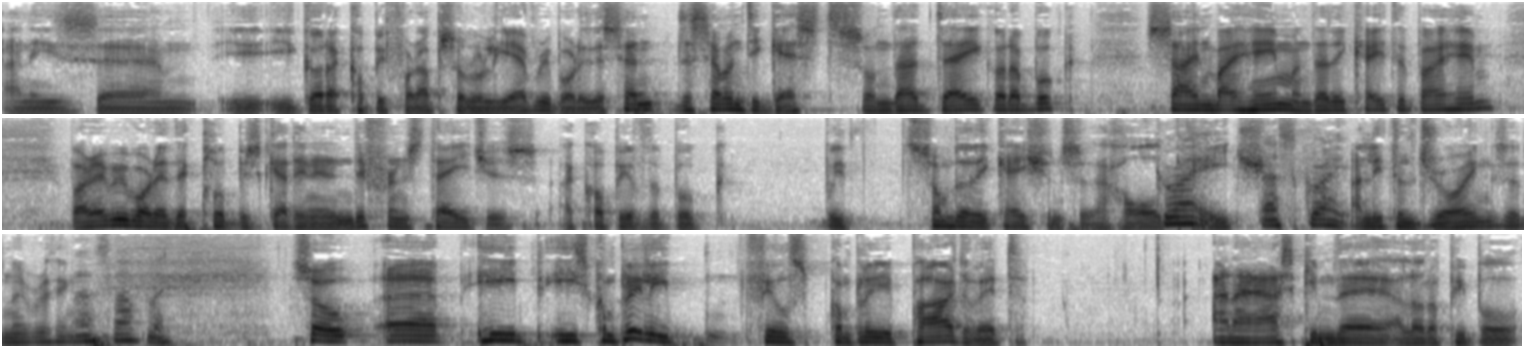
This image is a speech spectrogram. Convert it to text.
and he's um, he, he got a copy for absolutely everybody. The sen- the seventy guests on that day got a book signed by him and dedicated by him, but everybody at the club is getting in different stages a copy of the book with some dedications the whole Great. page. That's great. and little drawings and everything. That's lovely. So uh, he he's completely feels completely part of it, and I ask him there. A lot of people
